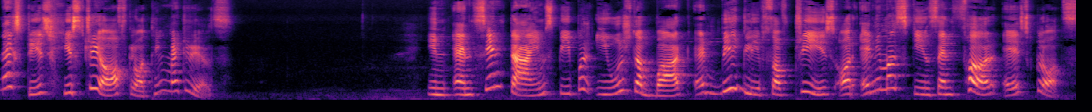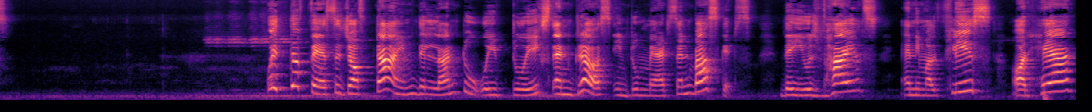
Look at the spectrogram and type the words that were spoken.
Next is history of clothing materials. In ancient times, people used the bark and big leaves of trees or animal skins and fur as clothes. With the passage of time, they learned to weave twigs and grass into mats and baskets. They used vines, animal fleece, or hair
